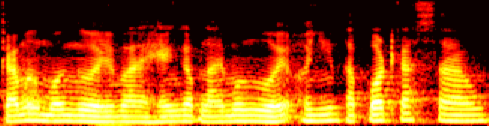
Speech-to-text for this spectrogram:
Cảm ơn mọi người và hẹn gặp lại mọi người ở những tập podcast sau.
